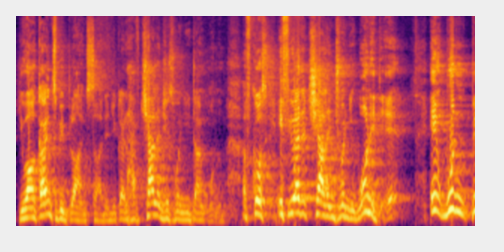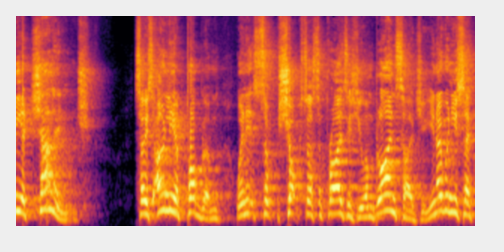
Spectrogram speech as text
You are going to be blindsided. You're going to have challenges when you don't want them. Of course, if you had a challenge when you wanted it, it wouldn't be a challenge. So it's only a problem when it shocks or surprises you and blindsides you. You know when you say,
